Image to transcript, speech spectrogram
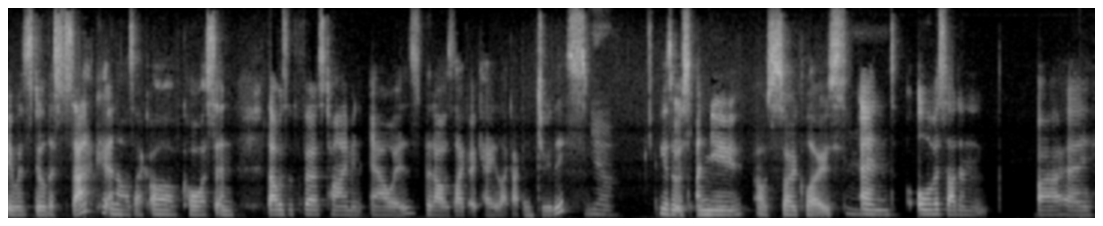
it was still the sac and I was like, oh, of course. And that was the first time in hours that I was like, okay, like I can do this. Yeah. Because it was, I knew I was so close. Mm. And all of a sudden, I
